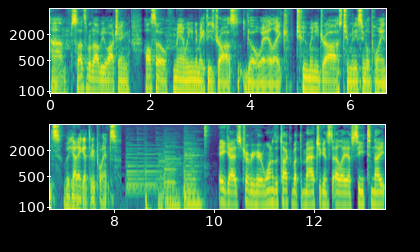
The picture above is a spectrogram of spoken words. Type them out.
Um, so that's what I'll be watching. Also, man, we need to make these draws go away. Like too many draws, too many single points. We got to get three points. Hey guys, Trevor here. Wanted to talk about the match against LAFC tonight.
